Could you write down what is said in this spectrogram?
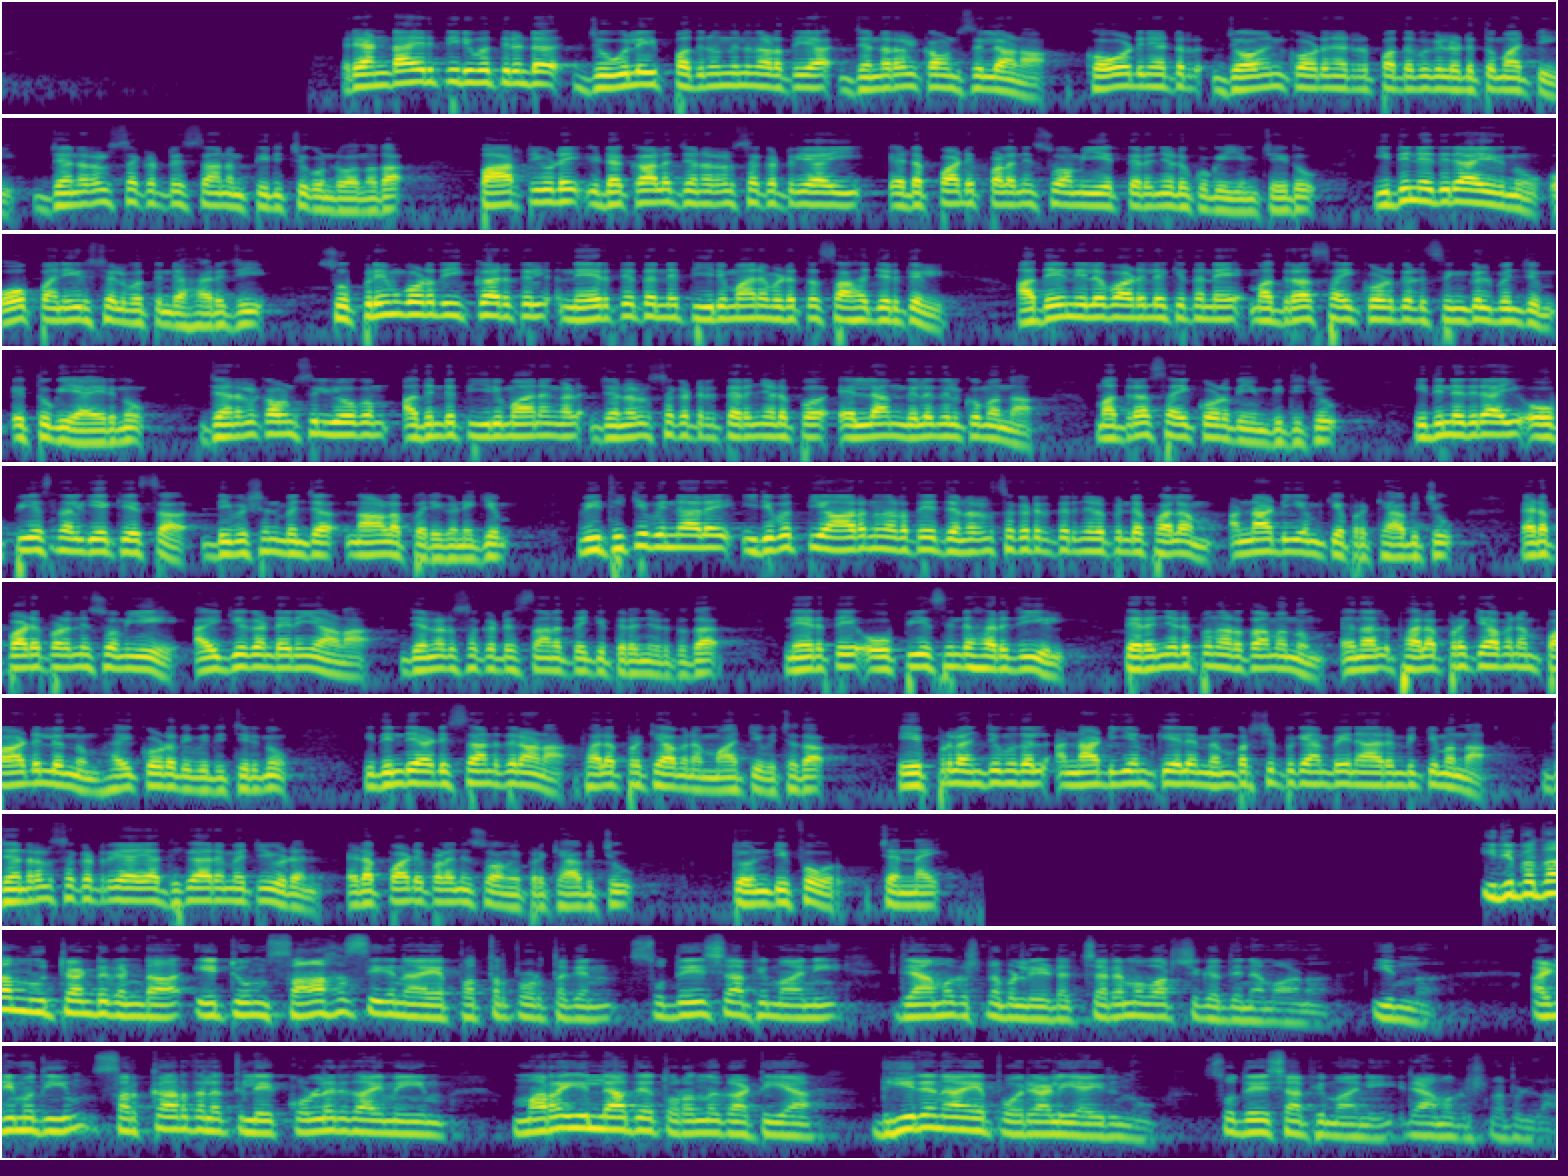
രണ്ടായിരത്തി ഇരുപത്തിരണ്ട് ജൂലൈ പതിനൊന്നിന് നടത്തിയ ജനറൽ കൗൺസിലാണ് കോർഡിനേറ്റർ ജോയിന്റ് കോർഡിനേറ്റർ പദവികൾ എടുത്തുമാറ്റി ജനറൽ സെക്രട്ടറി സ്ഥാനം തിരിച്ചു കൊണ്ടുവന്നത് പാർട്ടിയുടെ ഇടക്കാല ജനറൽ സെക്രട്ടറിയായി എടപ്പാടി പളനിസ്വാമിയെ തെരഞ്ഞെടുക്കുകയും ചെയ്തു. ഇതിനെതിരായിരുന്നു ഒ പനീർശെൽവത്തിന്റെ ഹർജി. സുപ്രീം കോടതി ഇക്കാര്യത്തിൽ നേരത്തെ തന്നെ തീരുമാനമെടുത്ത സാഹചര്യത്തിൽ അതേ നിലപാടിലേക്ക് തന്നെ മദ്രാസ് ഹൈക്കോടതിയുടെ സിംഗിൾ ബെഞ്ചും എത്തുകയായിരുന്നു. ജനറൽ കൗൺസിൽ യോഗം അതിന്റെ തീരുമാനങ്ങൾ ജനറൽ സെക്രട്ടറി തെരഞ്ഞെടുപ്പ് എല്ലാം നിലനിൽക്കുമെന്ന് മദ്രാസ് ഹൈക്കോടതിയും വിധിച്ചു. ഇതിനെതിരായി ഒ പി എസ് നൽകിയ കേസ് ഡിവിഷൻ ബെഞ്ച് നാളെ പരിഗണിക്കും. വിധിക്ക് പിന്നാലെ ഇരുപത്തിയാറിന് നടത്തിയ ജനറൽ സെക്രട്ടറി തെരഞ്ഞെടുപ്പിന്റെ ഫലം അണ്ണാ ഡി എം കെ പ്രഖ്യാപിച്ചു. എടപ്പാടി പളനിസ്വാമിയെ ഐക്യകണ്ഠനെയാണ് ജനറൽ സെക്രട്ടറി സ്ഥാനത്തേക്ക് തിരഞ്ഞെടുത്തത്. നേരത്തെ ഒ പി എസിന്റെ ഹർജിയിൽ തെരഞ്ഞെടുപ്പ് നടത്താമെന്നും എന്നാൽ ഫലപ്രഖ്യാപനം പാടില്ലെന്നും ഹൈക്കോടതി വിധിച്ചിരുന്നു. ഇതിന്റെ അടിസ്ഥാനത്തിലാണ് ഫലപ്രഖ്യാപനം മാറ്റിവെച്ചത്. ഏപ്രിൽ അഞ്ച് മുതൽ അണ്ണാ ഡി എം കെയിലെ മെമ്പർഷിപ്പ് ക്യാമ്പയിൻ ആരംഭിക്കുമെന്ന് ജനറൽ സെക്രട്ടറിയായ അധികാരമേറ്റയുടൻ എടപ്പാടി പളനിസ്വാമി പ്രഖ്യാപിച്ചു. ട്വന്റി ചെന്നൈ. ഇരുപതാം നൂറ്റാണ്ട് കണ്ട ഏറ്റവും സാഹസികനായ പത്രപ്രവർത്തകൻ സ്വദേശാഭിമാനി രാമകൃഷ്ണപിള്ളയുടെ ചരമവാർഷിക ദിനമാണ് ഇന്ന്. അഴിമതിയും സർക്കാർ തലത്തിലെ കൊള്ളരുതായ്മയും മറയില്ലാതെ തുറന്നുകാട്ടിയ ധീരനായ പോരാളിയായിരുന്നു സ്വദേശാഭിമാനി രാമകൃഷ്ണപിള്ള.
